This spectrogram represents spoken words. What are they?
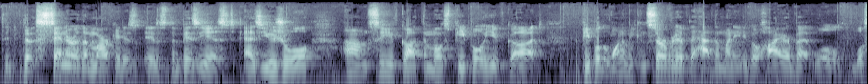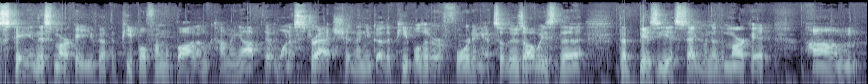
the, the center of the market is, is the busiest as usual. Um, so you've got the most people, you've got the people that want to be conservative that have the money to go higher but will will stay in this market. You've got the people from the bottom coming up that want to stretch, and then you've got the people that are affording it. So there's always the the busiest segment of the market. Um,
